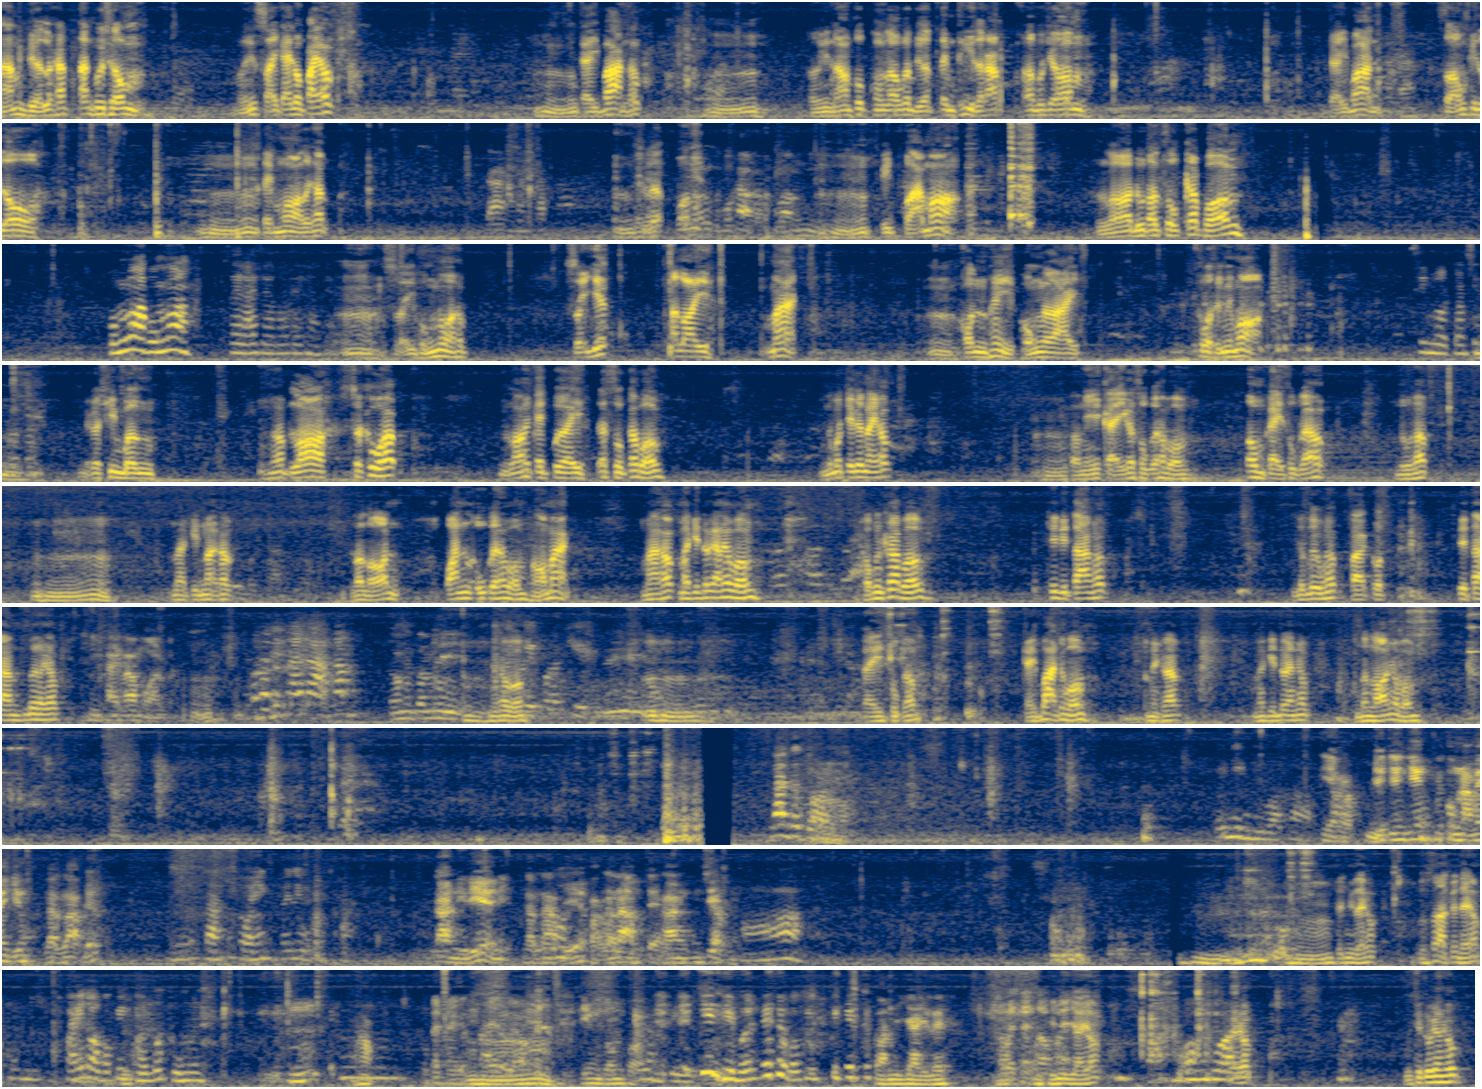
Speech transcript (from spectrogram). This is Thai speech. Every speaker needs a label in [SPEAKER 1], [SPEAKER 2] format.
[SPEAKER 1] น้ำ
[SPEAKER 2] เดือดแล้วครับท่านผู้ชมวันนี้ใส่ไก่ลงไปครับไก่บ้านครับตอนนี้น้ำซุปของเราก็เดือดเต็มที่แล้วครับท่านผู้ชมไก่บ้านสองกิโลไก่หม้อเลยครับปิดฝาหม้อรอดูตอนสุกครับผม
[SPEAKER 3] ผมนัวผมนัวใส่ได
[SPEAKER 2] ผมนัวครับใส่เยอะอร่อยมากคนให้ผมอะไรตัวถึงหม้อ
[SPEAKER 3] ชิมหมดกันชิมหมดกัน
[SPEAKER 2] เดี๋ยวชิมเบิ้งครับรอสักครู่ครับ รอให้ไก่เปื่อยแล้วสุกครับผมเดี๋ยวมาเจอกันไหนครับอืมตอนนี้ไก่ก็สุกแล้วครับผมต้มไก่สุกแล้วดูครับอืมน่ากินมากครับร้อนๆควันอุกเลยครับผมหอมมากมาครับมากินด้วยกันครับผมขอบคุณครับผมที่ติดตามครับอย่าลืมครับฝากกดติดตามด้วยนะครับ
[SPEAKER 1] ที่ใครมาหมด
[SPEAKER 4] ต้องต้องนี่
[SPEAKER 2] ครับผมอืมไก่สุกครับไก่บ้านครับผมนะครับมากินด้วยครับร้อนๆครับผม
[SPEAKER 3] บ้านตะกอนไปยิงดูครับ
[SPEAKER 1] เนี่ยครับเดี๋ยวเจ๊งๆไปตรงนั้นไม่เยอะหลับๆเด้อ
[SPEAKER 3] การซอยไปอยู่ค่ะ
[SPEAKER 1] ด้านนี้เด้อนี่หลับๆเด้อฝั่งหลับแต่ทางเจ็บ
[SPEAKER 3] อ๋อ
[SPEAKER 2] อืมเป็นไงครับรสชาติเป็นไงครับ
[SPEAKER 3] ไปดอกปีกไปวัตถุเลย
[SPEAKER 1] จริงตรงก่อน
[SPEAKER 3] กินที่เหมือนได้แต่ว่ากิน
[SPEAKER 4] ตอนใหญ่เลย
[SPEAKER 2] กินใหญ่ๆครับ
[SPEAKER 3] บ้องบัว
[SPEAKER 2] กินด้วยกันครับ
